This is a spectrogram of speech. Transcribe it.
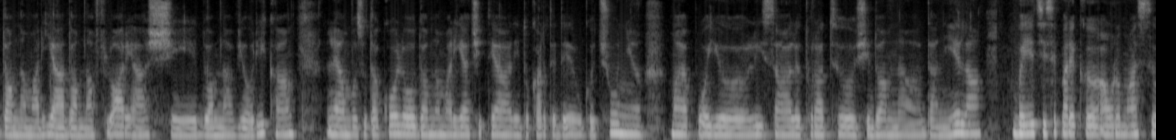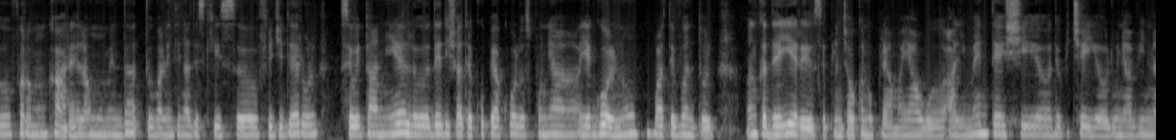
doamna Maria, doamna Floarea și doamna Viorica. Le-am văzut acolo, doamna Maria citea dintr-o carte de rugăciuni, mai apoi li s-a alăturat și doamna Daniela. Băieții se pare că au rămas fără mâncare. La un moment dat, Valentina a deschis frigiderul, se uita în el, Dediș și-a trecut pe acolo, spunea, e gol, nu? Bate vântul. Încă de ieri se plângeau că nu prea mai au uh, alimente și uh, de obicei uh, lunea vin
